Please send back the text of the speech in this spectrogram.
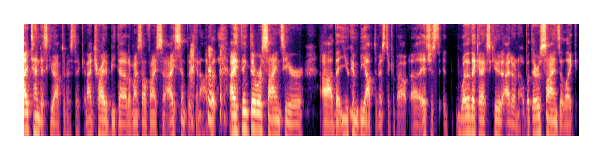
I tend to skew optimistic, and I try to beat that out of myself, and I, I simply cannot. But I think there were signs here uh, that you can be optimistic about. Uh, it's just it, whether they can execute it, I don't know. But there are signs that like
